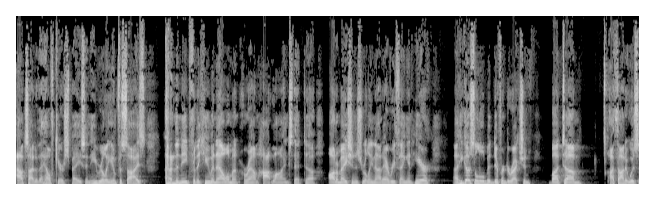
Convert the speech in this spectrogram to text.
outside of the healthcare space. And he really emphasized the need for the human element around hotlines, that uh, automation is really not everything. And here uh, he goes a little bit different direction, but um, I thought it was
